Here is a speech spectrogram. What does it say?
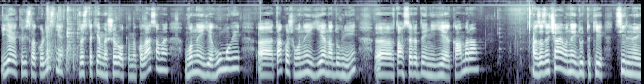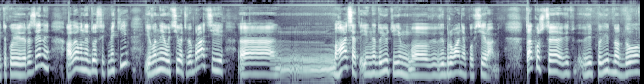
є крісла колісні з ось такими широкими колесами, вони є гумові, також вони є надувні. Там всередині є камера. Зазвичай вони йдуть такі цільної такої резини, але вони досить м'які, і вони оці от вібрації гасять і не дають їм е, вібрування по всій рамі. Також це відповідно до е,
